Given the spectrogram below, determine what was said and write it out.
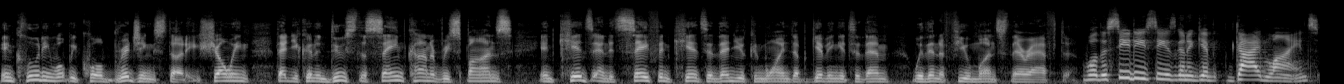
including what we call bridging studies, showing that you can induce the same kind of response in kids and it's safe in kids, and then you can wind up giving it to them within a few months thereafter. Well, the CDC is going to give guidelines.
